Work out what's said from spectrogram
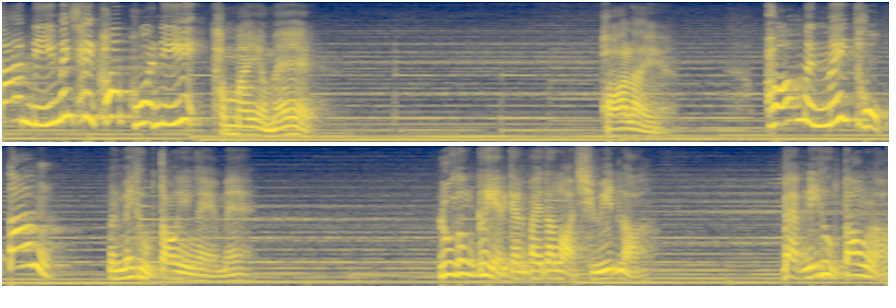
บ้านนี้ไม่ใช่ครอบครัวนี้ ทำไมอะแม่ เพราะอะไรอะเพราะมันไม่ถูกต้อง มันไม่ถูกต้องยังไงอะแม่ ลูกต้องเกลียดกันไปตลอดชีวิตเหรอ แบบนี้ถูกต้องเหรอ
